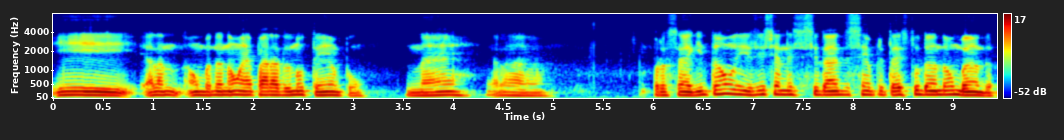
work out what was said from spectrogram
E ela, a Umbanda não é parada no tempo, né? Ela prossegue. Então existe a necessidade de sempre estar estudando a Umbanda.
